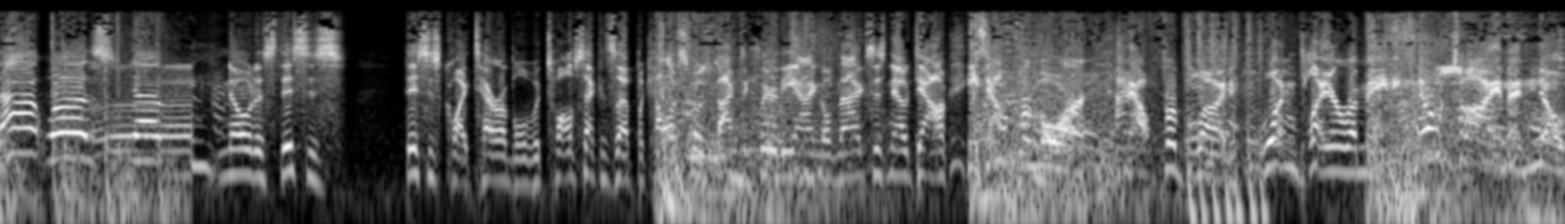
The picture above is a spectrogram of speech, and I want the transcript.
That was. yeah. Notice this is. This is quite terrible with 12 seconds left, but Calyx goes back to clear the angle. NagZ is now down. He's out for more and out for blood. One player remaining. No time and no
